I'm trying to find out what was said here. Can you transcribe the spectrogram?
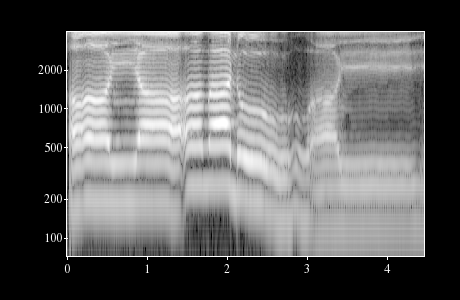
아이야 아마노 아이.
